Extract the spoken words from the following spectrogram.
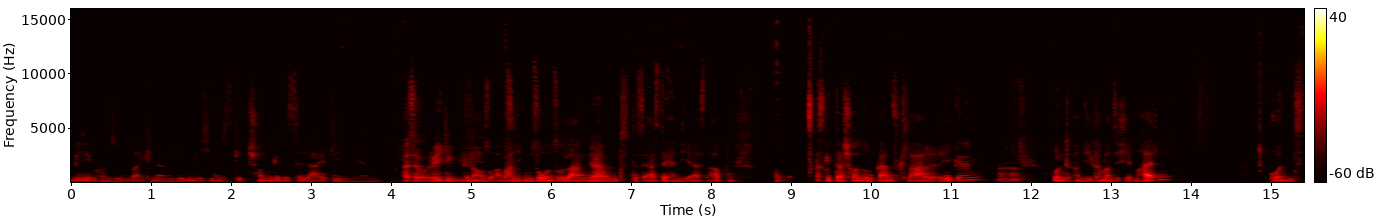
Medienkonsum bei Kindern und Jugendlichen und es gibt schon gewisse Leitlinien. Also Regeln wie Genau, so ab wann? sieben so und so lang ja. und das erste Handy erst ab. Es gibt da schon so ganz klare Regeln. Aha. Und an die kann man sich eben halten. Und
